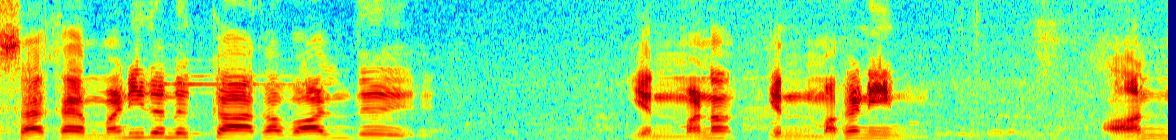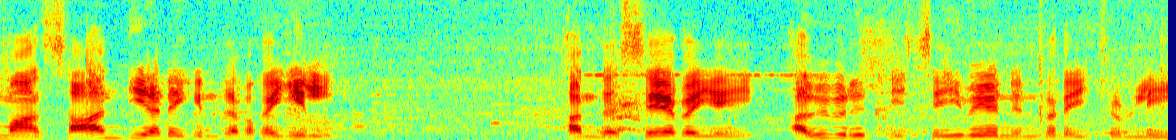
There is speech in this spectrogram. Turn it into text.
சக மனிதனுக்காக வாழ்ந்து என் மன என் மகனின் ஆன்மா சாந்தி அடைகின்ற வகையில் அந்த சேவையை அபிவிருத்தி செய்வேன் என்பதை சொல்லி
